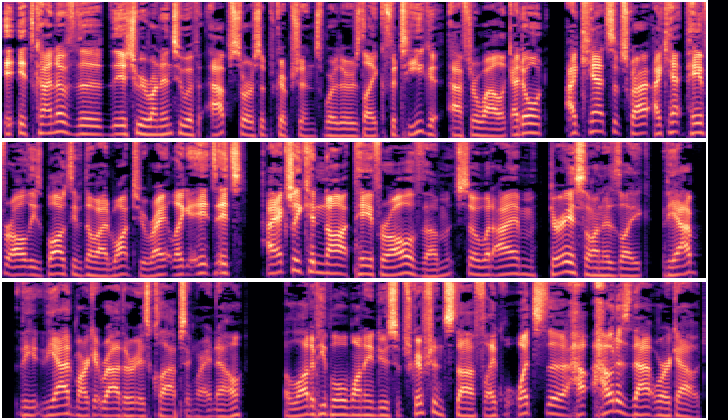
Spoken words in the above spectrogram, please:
it, it's kind of the the issue we run into with app store subscriptions where there's like fatigue after a while. Like I don't I can't subscribe I can't pay for all these blogs even though I'd want to, right? Like it's it's I actually cannot pay for all of them. So what I'm curious on is like the app the, the ad market rather is collapsing right now. A lot of people wanting to do subscription stuff. Like what's the how how does that work out?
